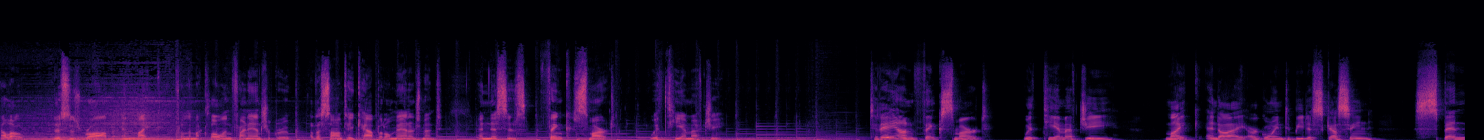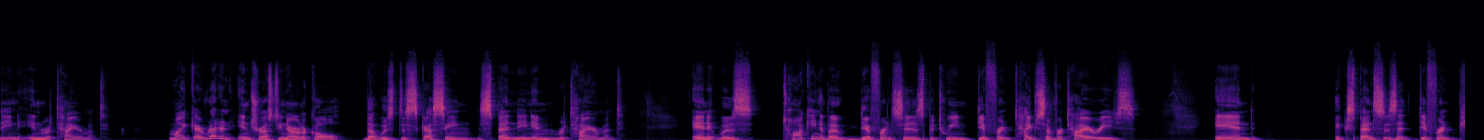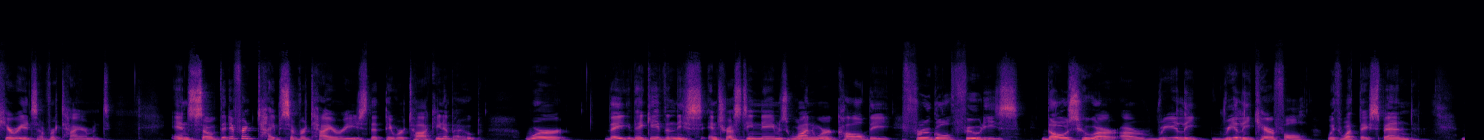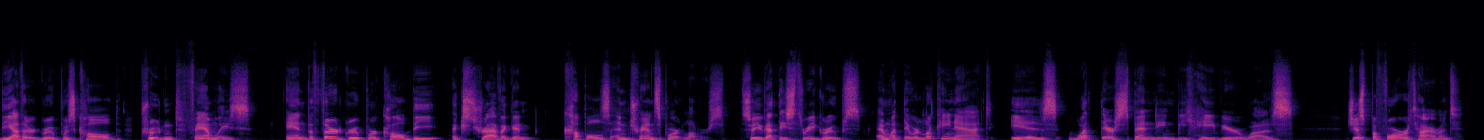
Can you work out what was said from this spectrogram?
Hello, this is Rob and Mike from the McClellan Financial Group of Assante Capital Management, and this is Think Smart with TMFG. Today on Think Smart with TMFG, Mike and I are going to be discussing spending in retirement. Mike, I read an interesting article that was discussing spending in retirement, and it was talking about differences between different types of retirees and expenses at different periods of retirement. And so the different types of retirees that they were talking about were they they gave them these interesting names. One were called the frugal foodies, those who are are really really careful with what they spend. The other group was called prudent families, and the third group were called the extravagant couples and transport lovers. So you got these three groups, and what they were looking at is what their spending behavior was just before retirement,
